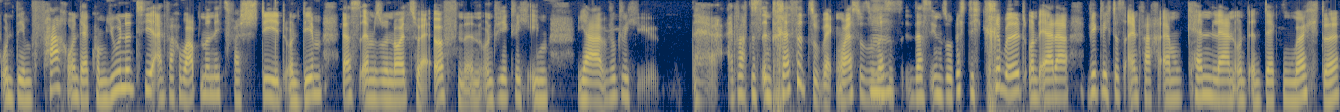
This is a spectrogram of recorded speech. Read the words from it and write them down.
und dem Fach und der Community einfach überhaupt noch nichts versteht und dem das ähm, so neu zu eröffnen und wirklich ihm ja wirklich äh, einfach das Interesse zu wecken, weißt du, so dass mhm. es, dass ihn so richtig kribbelt und er da wirklich das einfach ähm, kennenlernen und entdecken möchte.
